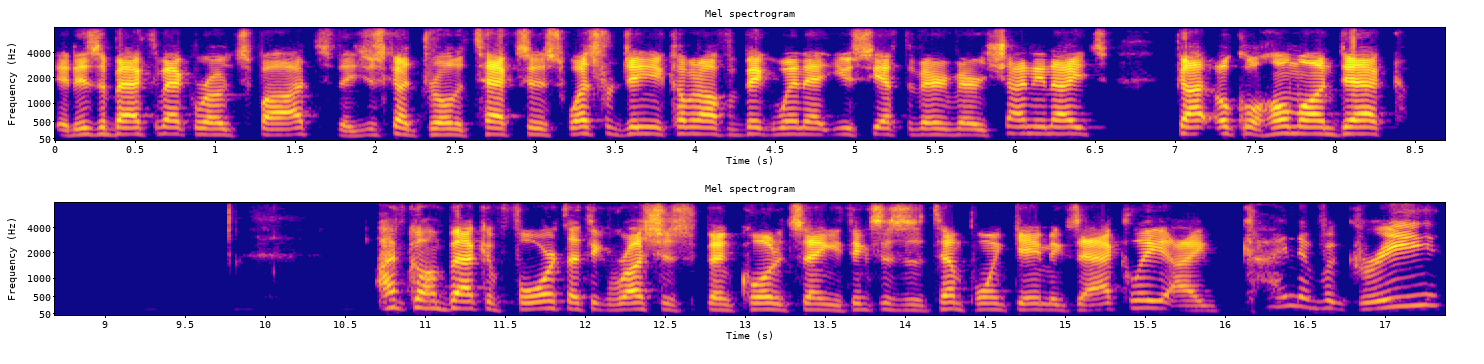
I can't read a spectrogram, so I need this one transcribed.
it is a back-to-back road spot. They just got drilled at Texas. West Virginia coming off a big win at UCF the very, very shiny nights. Got Oklahoma on deck. I've gone back and forth. I think Rush has been quoted saying he thinks this is a 10-point game exactly. I kind of agree.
